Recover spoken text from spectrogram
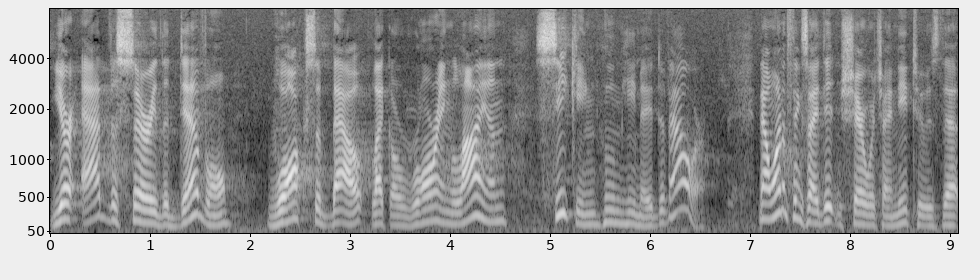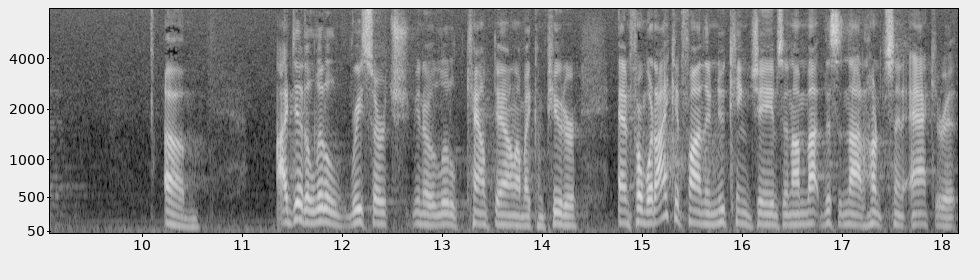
your adversary, the devil, walks about like a roaring lion, seeking whom he may devour. Now, one of the things I didn't share, which I need to, is that um, I did a little research, you know, a little countdown on my computer, and from what I could find, the New King James, and I'm not, this is not 100% accurate,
